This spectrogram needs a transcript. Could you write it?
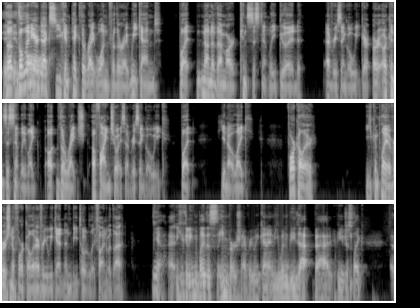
it- the the linear all- decks you can pick the right one for the right weekend, but none of them are consistently good every single week or or, or consistently like uh, the right ch- a fine choice every single week. But you know, like four color, you can play a version of four color every weekend and be totally fine with that. Yeah, uh, you could even play the same version every weekend, and you wouldn't be that bad if you just like, uh,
